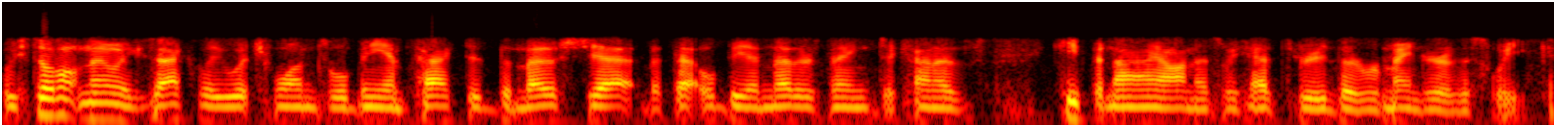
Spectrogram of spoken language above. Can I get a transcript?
We still don't know exactly which ones will be impacted the most yet, but that will be another thing to kind of keep an eye on as we head through the remainder of this week.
